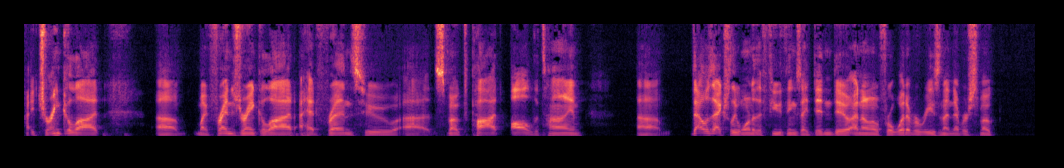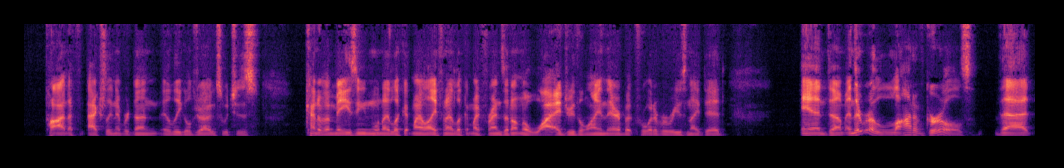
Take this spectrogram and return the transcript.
I drank a lot. Uh, my friends drank a lot. I had friends who uh, smoked pot all the time. Um, that was actually one of the few things I didn't do. I don't know for whatever reason I never smoked pot. I've actually never done illegal drugs, which is kind of amazing when I look at my life and I look at my friends. I don't know why I drew the line there, but for whatever reason I did. And um, and there were a lot of girls that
